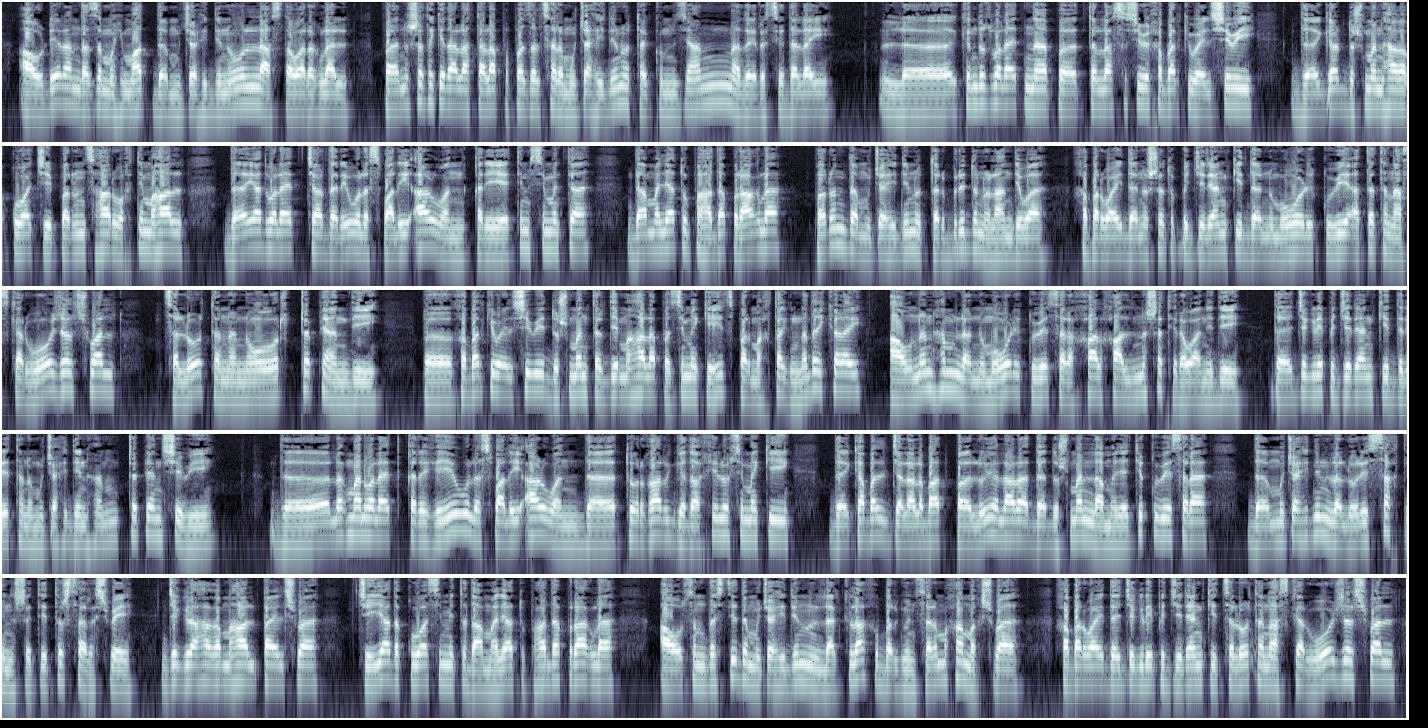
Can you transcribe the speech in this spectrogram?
او ډېر اندازه مهمات د مجاهدینو لاس ته ورغلل په نښته کې د الله تعالی په فضل سره مجاهدینو ته کوم زیان نه دی رسېدلی له کندوز ولایت نه په ترلاسه شوي خبر کې ویل شوي د ګډ دښمن هغه قوه چې پرون سهار وختي مهال د یاد ولایت چاردرې ولسوالۍ اړوند قریه یتیم سیمې ته د عملیاتو په هدف راغله پرون د مجاهدینو تر بریدونو لاندې وه خبر وايي د نښتو په جریان کې د نوموړي قوې اته تن عسکر ووژل شول څلور تنه نور ټپیان دي په خبر کې ویل شوي دښمن تر دې مهاله په سیمه کې هیڅ پرمختګ نه دی کړی او نن هم له نوموړي قوې سره خال خال نښتې روانې دي د جګړې په جریان کې درې تنه مجاهدین هم ټپیان شوي د لغمان ولایت قرغې ولسوالۍ اړوند د تورغر ګداخیلو سیمه کې د کابل جلال آباد په لویه لاره د دښمن له عملیاتي قوې سره د مجاهدینو له لوري سختې نښتې ترسره شوې جګړه هغه مهال پیل شوه چې یاده قوه سیمې ته د عملیاتو په هدف راغله او سمدستي د مجاهدینو له کلک غبرګون سره مخامخ شوه خبر وايي د جګړې په جریان کې څلور تنه عسکر ووژل شول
